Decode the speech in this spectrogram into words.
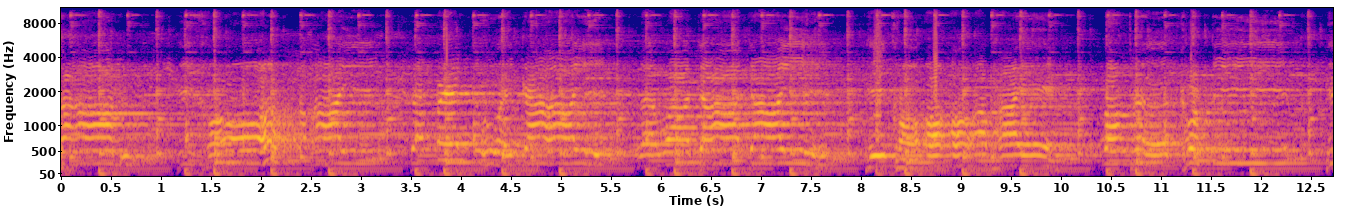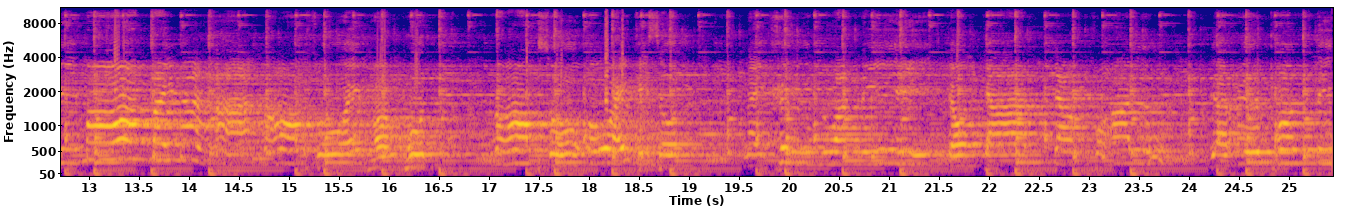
สามพี่ขออภัยจะเป็นด้วยกายและวาจาใจพี่ขออภัยน้องเถิดคนดีพี่มองใบหน้าน้องสวยผ่องพุดน้องสวยที่สุด ในคืนวันนี้จงจาดจำฝันอย่าลืมคนดี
